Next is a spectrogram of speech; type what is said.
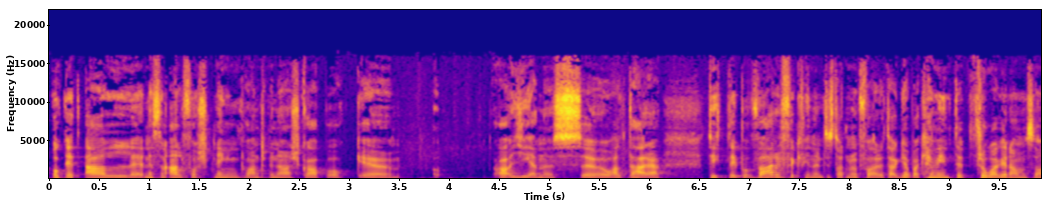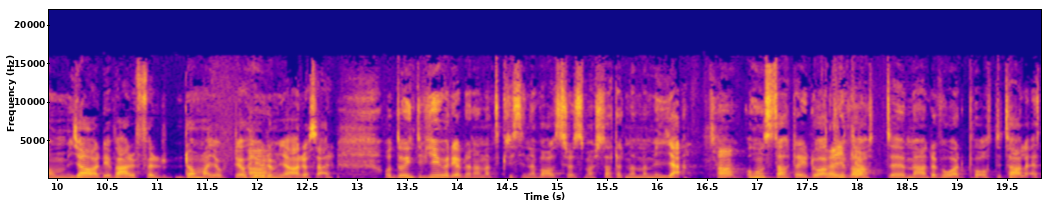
Och att all, nästan all forskning på entreprenörskap och eh, ja, genus eh, och allt det här tittar ju på varför kvinnor inte startar något företag. Jag bara, kan vi inte fråga dem som gör det, varför de har gjort det och hur de gör och så här. Och då intervjuade jag bland annat Kristina Wahlström som har startat Mamma Mia. Ja. Och hon startade ju då jag. privat eh, mödravård på 80-talet.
